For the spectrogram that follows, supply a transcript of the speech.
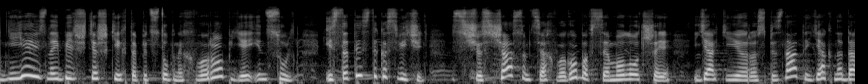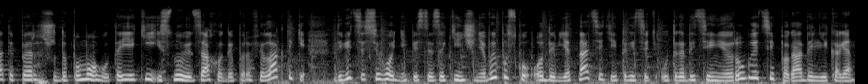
Однією з найбільш тяжких та підступних хвороб є інсульт. І статистика свідчить, що з часом ця хвороба все молодшає. Як її розпізнати, як надати першу допомогу та які існують заходи профілактики, дивіться сьогодні після закінчення випуску о 19.30 у традиційній рубриці Поради лікаря.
